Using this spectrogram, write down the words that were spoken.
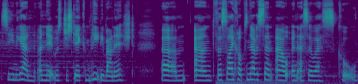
seen again. And it was just it completely vanished. Um, and the Cyclops never sent out an SOS call,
